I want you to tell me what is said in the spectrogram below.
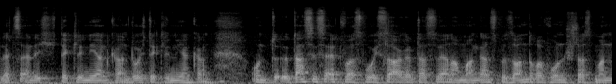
letztendlich deklinieren kann, durchdeklinieren kann. Und das ist etwas, wo ich sage, das wäre nochmal ein ganz besonderer Wunsch, dass man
